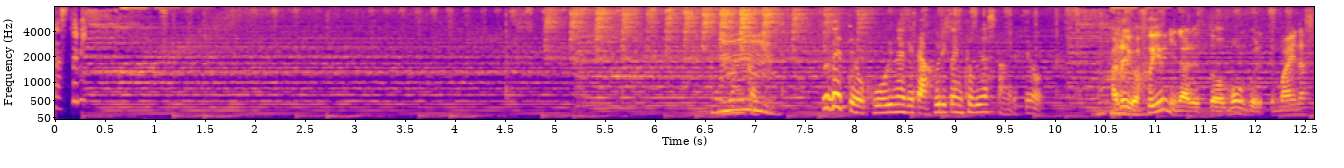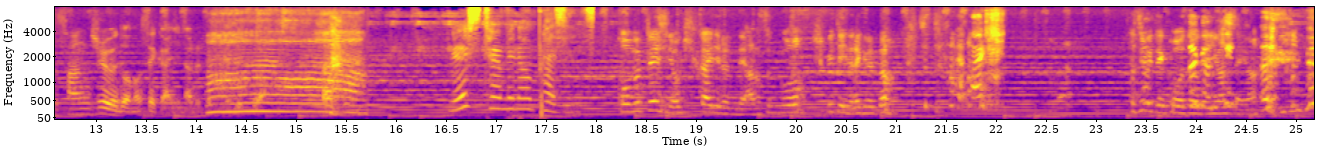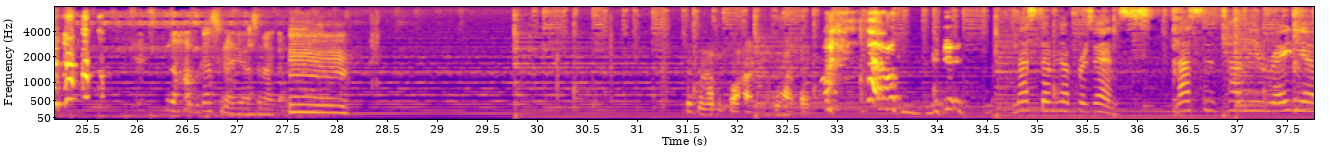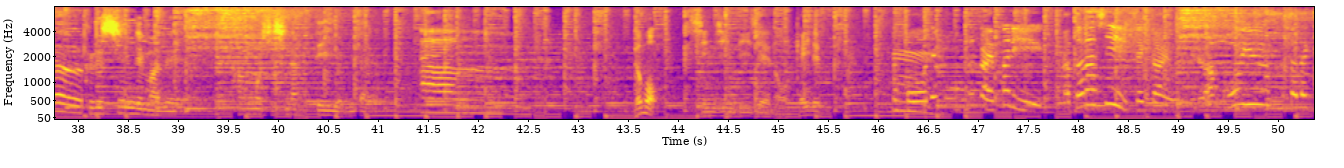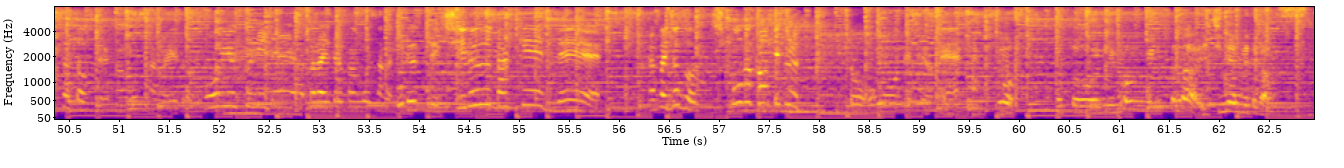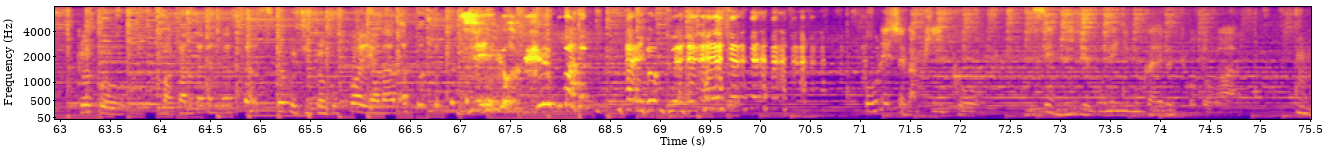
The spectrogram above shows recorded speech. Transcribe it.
ナスタミなんか全てを放り投げてアフリカに飛び出したんですよ。あるいは冬になるとモンゴルってマイナス30度の世界になるんですね実は。ホームページに大きく書いてるんで、あの、そこを見ていただけると、ちょっと、初めて構造で言いました、今。ちょっと恥ずかしくなりました、なんか。うちょっと待って、ご飯、ご飯食べて。ナスタミナプレゼンツナスタミラディオ苦しんでまで看護師しなくていいよみたいな。あどうも新人 DJ のケイです。こうでもなんかやっぱり新しい世界を知る。あこういう働き方をしてる看護師さんがいる。とかこういう国で働いてる看護師さんがいるって知るだけでやっぱりちょっと思考が変わってくると思うんですよね。でも、えっと、日本に来たら1年目とか、す。っごく、まあ、簡単な話したら、すごく地獄っぽいよな、地獄なんだよね。高齢者がピークを2025年に迎えるってことは、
